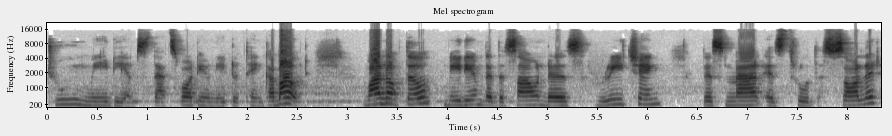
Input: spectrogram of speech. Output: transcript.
two mediums. That's what you need to think about. One of the medium that the sound is reaching this man is through the solid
